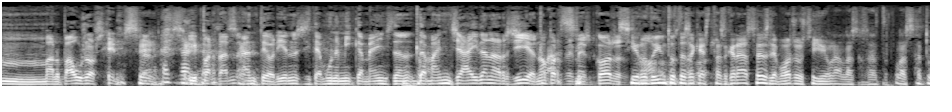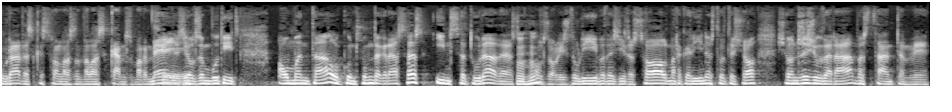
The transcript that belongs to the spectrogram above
amb menopausa o sense. Sí. Exacte. I, per tant, Sí. en teoria necessitem una mica menys de, de menjar i d'energia, no?, per fer si, més coses. Si no? reduïm totes valors. aquestes grasses, llavors, o sigui, les, les saturades, que són les de les carns vermelles Sí. i els embotits, augmentar el consum de grasses insaturades, uh Mhm. -huh. els olis d'oliva, de girassol, margarines, tot això, això ens ajudarà bastant també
